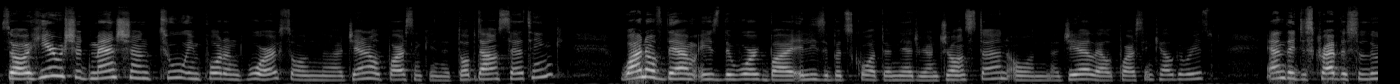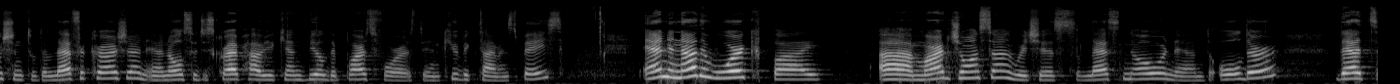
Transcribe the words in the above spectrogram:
So here we should mention two important works on uh, general parsing in a top-down setting. One of them is the work by Elizabeth Scott and Adrian Johnstone on GLL parsing algorithm. And they describe the solution to the left recursion and also describe how you can build a parse forest in cubic time and space. And another work by uh, Mark Johnson, which is less known and older, that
